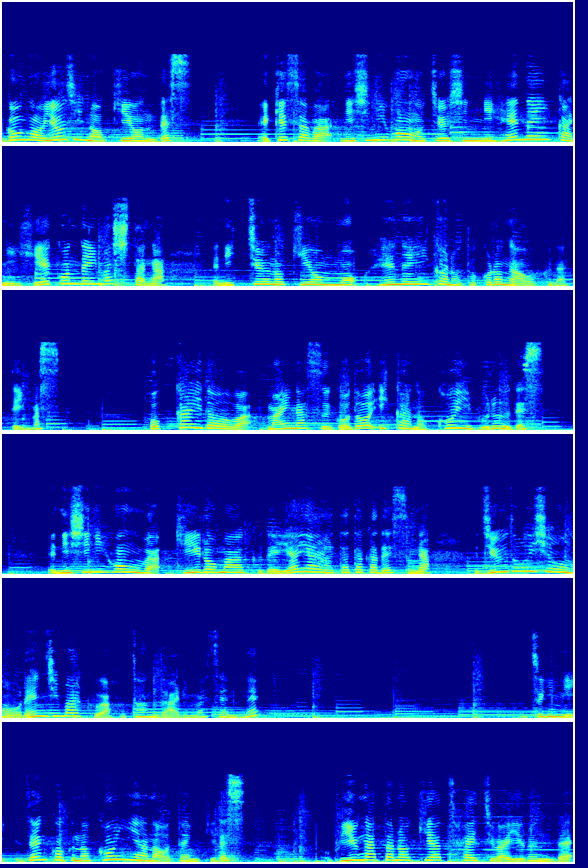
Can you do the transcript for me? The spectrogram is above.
午後4時の気温です。今朝は西日本を中心に平年以下に冷え込んでいましたが日中の気温も平年以下のところが多くなっています。北海道はマイナス5度以下の濃いブルーです。西日本は黄色マークでやや暖かですが10度以上のオレンジマークはほとんどありませんね。次に全国の今夜のお天気です。冬型の気圧配置は緩んで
